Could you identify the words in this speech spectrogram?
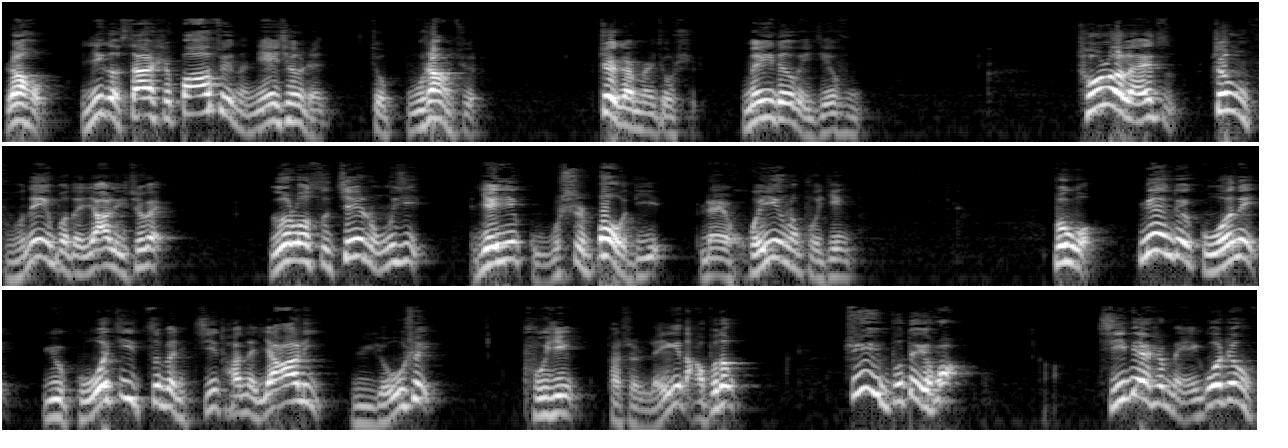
然后，一个三十八岁的年轻人就补上去了，这哥们就是梅德韦杰夫。除了来自政府内部的压力之外，俄罗斯金融界也以股市暴跌来回应了普京。不过，面对国内与国际资本集团的压力与游说，普京他是雷打不动，拒不对话。即便是美国政府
